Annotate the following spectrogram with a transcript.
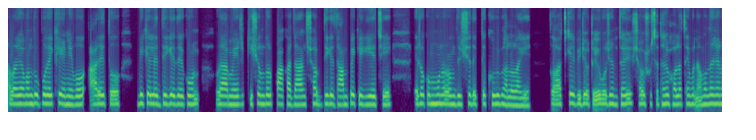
আমরা যখন দুপুরে খেয়ে নিব, আর এই তো বিকেলের দিকে দেখুন গ্রামের কি সুন্দর পাকা ধান, সব দিকে ধান পেকে গিয়েছে। এরকম মনোরম দৃশ্য দেখতে খুবই ভালো লাগে। তো আজকের ভিডিওটি এই পর্যন্তই। সবাই সুস্থ থাকে ভালো থাকবেন। আমাদের যেন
